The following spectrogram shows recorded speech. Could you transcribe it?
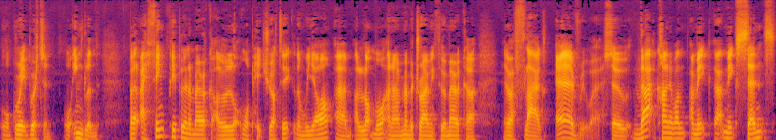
or Great Britain or England. But I think people in America are a lot more patriotic than we are, um, a lot more. And I remember driving through America, there are flags everywhere. So that kind of I make that makes sense.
